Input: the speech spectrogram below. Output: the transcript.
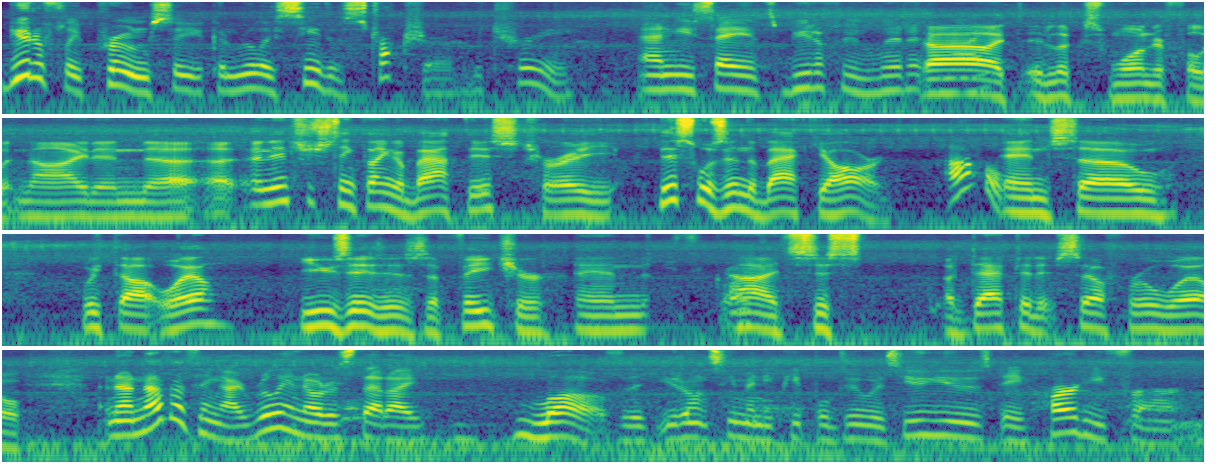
beautifully pruned so you can really see the structure of the tree. And you say it's beautifully lit at uh, night? It, it, looks wonderful at night. And uh, uh, an interesting thing about this tree, this was in the backyard. Oh. And so we thought, well, use it as a feature. And uh, it's just adapted itself real well. And another thing I really noticed that I love that you don't see many people do is you used a hardy fern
